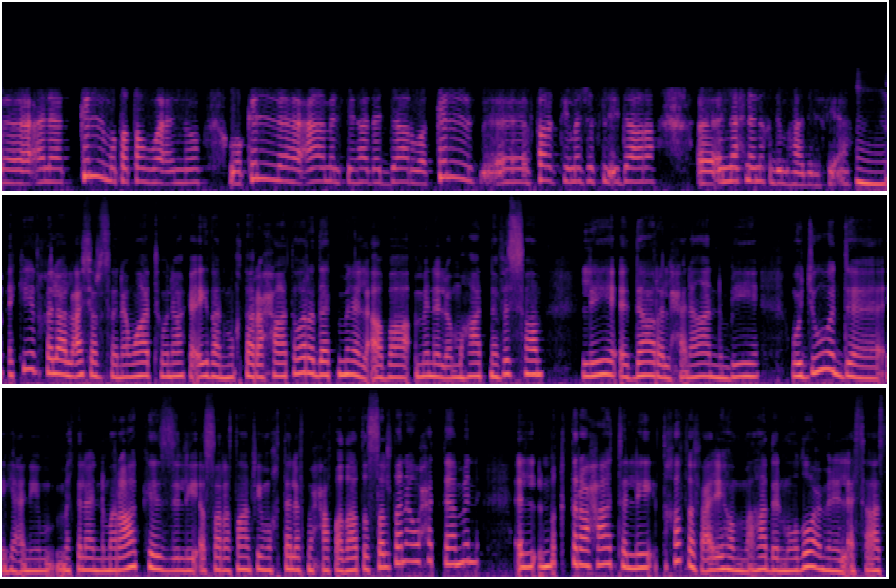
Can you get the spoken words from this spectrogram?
آه، على كل متطوع إنه وكل عامل في هذا الدار وكل آه، فرد في مجلس الإدارة آه، إن إحنا نخدم هذه الفئة مم. أكيد خلال عشر سنوات هناك أيضا مقترحات وردت من الآباء من الأمهات نفسهم لدار الحنان بوجود آه، يعني مثلا مراكز للسرطان في مختلف محافظات السلطنة وحتى من المقترحات اللي تخفف عليهم هذا الموضوع من الأساس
